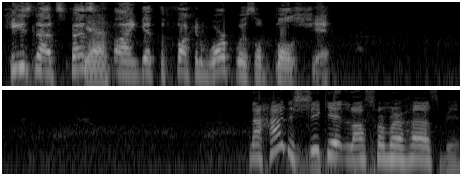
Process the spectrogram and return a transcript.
He's not specifying get the fucking warp whistle bullshit. Now, how did she get lost from her husband?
